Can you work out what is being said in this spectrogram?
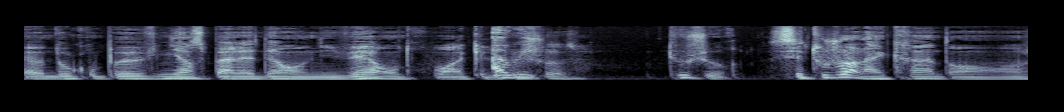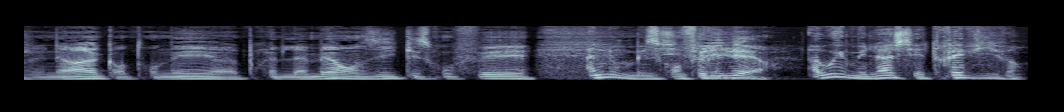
Donc, on peut venir se balader en hiver, on trouvera quelque Ah oui. chose. Toujours. C'est toujours la crainte en, en général quand on est euh, près de la mer. On se dit qu'est-ce qu'on fait, Ah non, mais qu'est-ce qu'on fait l'hiver? Ah oui, mais là, c'est très vivant.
